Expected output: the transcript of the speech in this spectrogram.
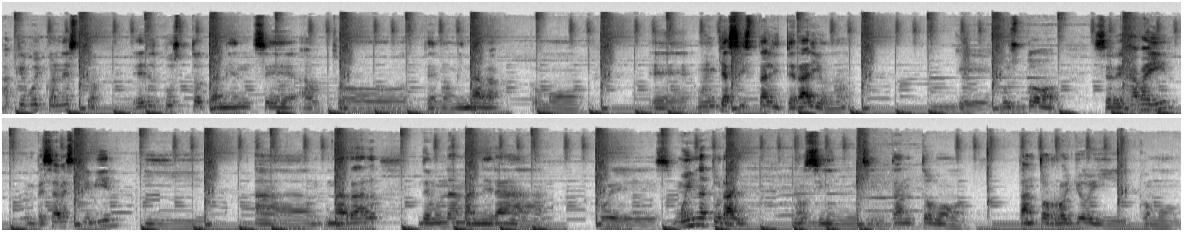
¿A qué voy con esto? Él justo también se autodenominaba como eh, un jazzista literario, ¿no? Que justo se dejaba ir, empezaba a escribir y a narrar de una manera pues muy natural, ¿no? Sin, sin tanto, tanto rollo y como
